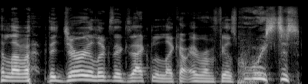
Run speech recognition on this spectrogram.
love it. The jury looks exactly like how everyone feels. Who is this?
